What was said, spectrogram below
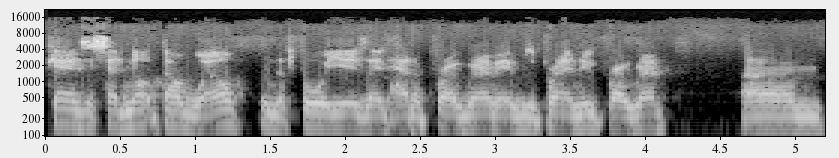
Kansas had not done well in the four years they'd had a program. It was a brand new program. Um,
